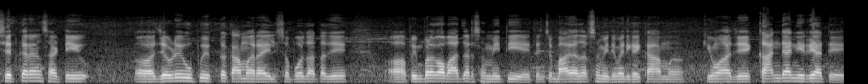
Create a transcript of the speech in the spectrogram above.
शेतकऱ्यांसाठी जेवढे उपयुक्त कामं राहील सपोज आता जे पिंपळगाव बाजार समिती आहे त्यांच्या बाजार समितीमध्ये काही कामं किंवा जे कांद्या निर्यात आहे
